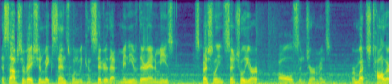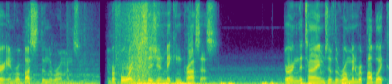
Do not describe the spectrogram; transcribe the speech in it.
This observation makes sense when we consider that many of their enemies, especially in Central Europe, Gauls and Germans, were much taller and robust than the Romans. Number 4. Decision-making process. During the times of the Roman Republic,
